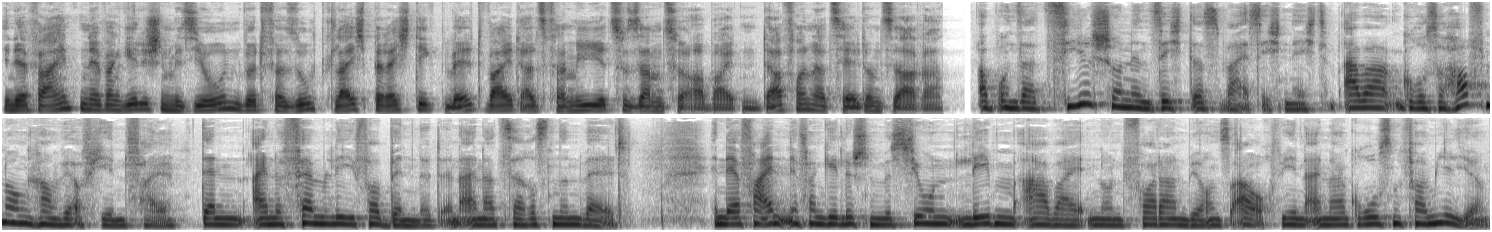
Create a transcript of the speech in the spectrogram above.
In der Vereinten Evangelischen Mission wird versucht, gleichberechtigt weltweit als Familie zusammenzuarbeiten. Davon erzählt uns Sarah. Ob unser Ziel schon in Sicht ist, weiß ich nicht. Aber große Hoffnung haben wir auf jeden Fall. Denn eine Family verbindet in einer zerrissenen Welt. In der Vereinten Evangelischen Mission leben, arbeiten und fordern wir uns auch wie in einer großen Familie.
